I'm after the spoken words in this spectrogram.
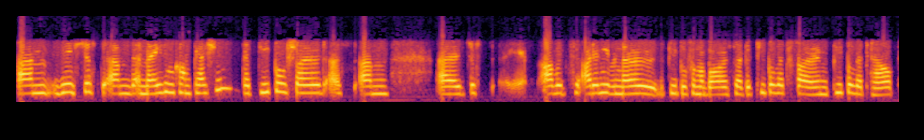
Um, yes, just um, the amazing compassion that people showed us. Um, uh, just, I would, I don't even know the people from Abarasa, but people that phoned, people that helped.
